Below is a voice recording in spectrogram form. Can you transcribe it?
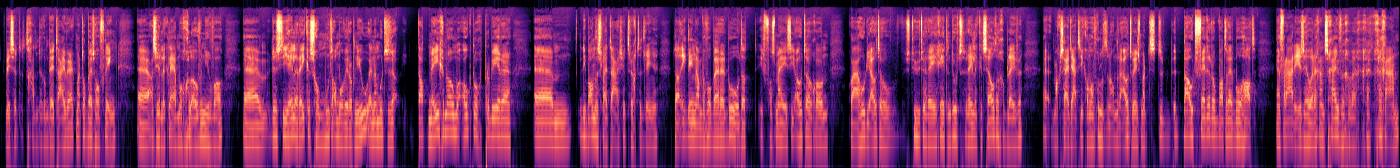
Tenminste, het gaat natuurlijk om detailwerk, maar toch best wel flink. Eh, als je Leclerc mocht geloven, in ieder geval. Eh, dus die hele rekensom moet allemaal weer opnieuw. En dan moeten ze dat meegenomen ook nog proberen ehm, die bandenslijtage terug te dringen. Terwijl ik denk dan bijvoorbeeld bij Red Bull, dat is, volgens mij is die auto gewoon qua hoe die auto stuurt en reageert en doet, redelijk hetzelfde gebleven. Eh, Max zei, ja, je kan wel voelen dat het een andere auto is, maar het, het bouwt verder op wat Red Bull had. En Ferrari is heel erg aan het schuiven gegaan.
